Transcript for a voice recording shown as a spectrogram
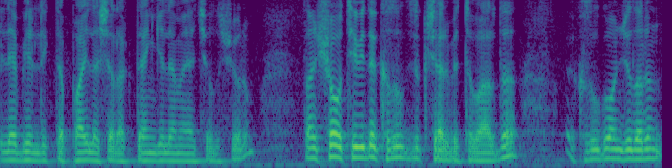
ile birlikte paylaşarak dengelemeye çalışıyorum. Ben Show TV'de Kızılcık Şerbeti vardı. Kızıl Goncaların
